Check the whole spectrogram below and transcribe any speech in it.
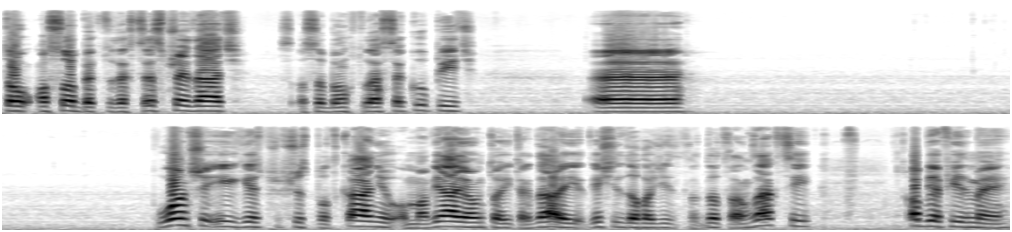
tą osobę, która chce sprzedać, z osobą, która chce kupić. E, łączy ich jest przy spotkaniu, omawiają to i tak dalej. Jeśli dochodzi do transakcji, obie firmy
